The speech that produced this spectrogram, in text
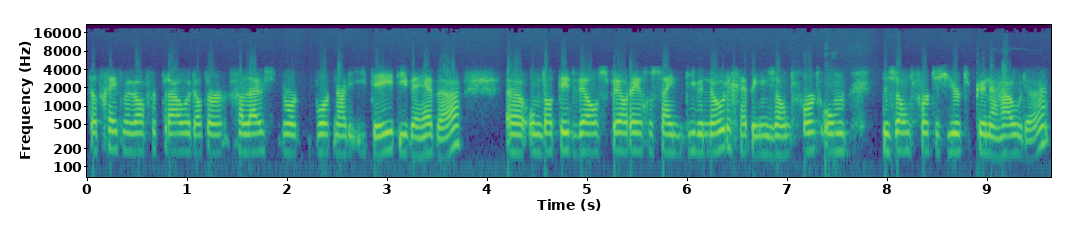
dat geeft me wel vertrouwen dat er geluisterd wordt- wordt naar de ideeën die we hebben. Eh, omdat dit wel spelregels zijn die we nodig hebben in Zandvoort om de Zandvoorters hier te kunnen houden.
